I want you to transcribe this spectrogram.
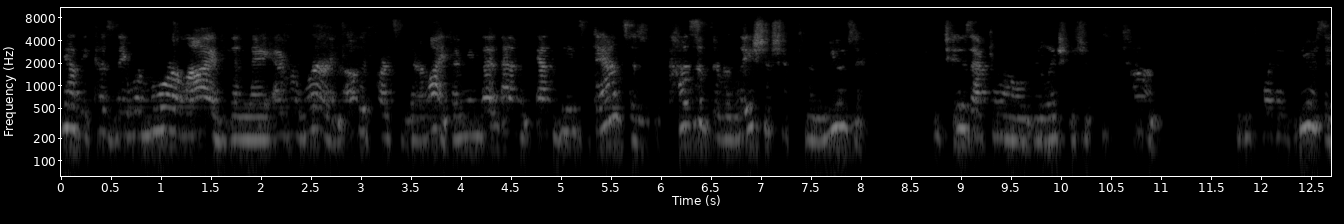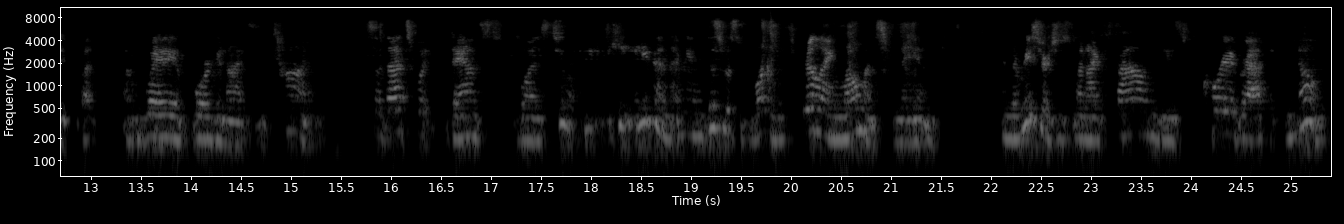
Yeah, because they were more alive than they ever were in other parts of their life. I mean, that and, and these dances, because of the relationship to the music, which is, after all, a relationship with time. Because what is music but a way of organizing time? So that's what dance was too. He, he even, I mean, this was one of the thrilling moments for me in, in the research is when I found these choreographic notes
